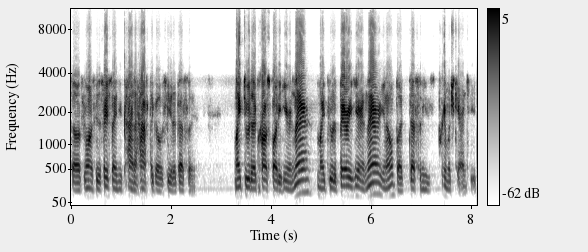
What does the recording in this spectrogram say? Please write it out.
So if you want to see the face paint, you kind of have to go see it at Destiny. Might do it at Crossbody here and there. Might do it at Barrie here and there, you know. But Destiny's pretty much guaranteed.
